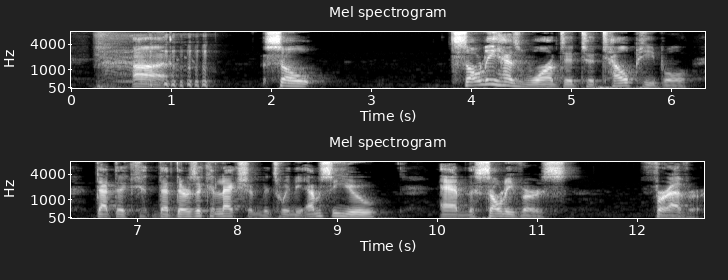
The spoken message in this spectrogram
uh, so Sony has wanted to tell people that the that there's a connection between the MCU and the Sonyverse forever.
